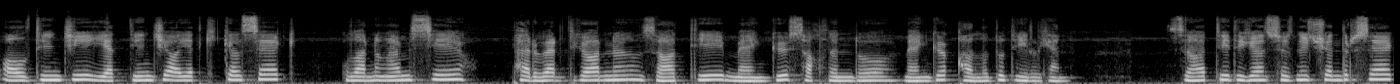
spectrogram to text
6-7 аятқа келсек, Onların hamısı Pərverdigarının zati məngü saxlandı, məngü qalıdı deyilgən. Zati degen sözünü düşündürsək,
